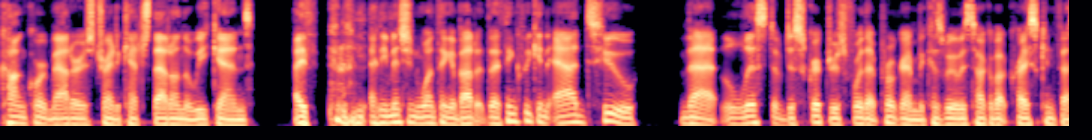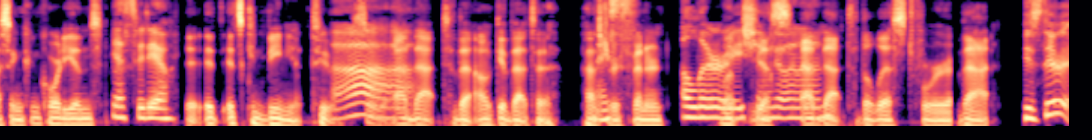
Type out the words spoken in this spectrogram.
Concord Matters, trying to catch that on the weekends. I and he mentioned one thing about it that I think we can add to that list of descriptors for that program because we always talk about Christ confessing Concordians. Yes, we do. It, it, it's convenient too. Ah. So add that to that. I'll give that to Pastor nice Finner. Alliteration well, yes, add on. that to the list for that. Is there,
